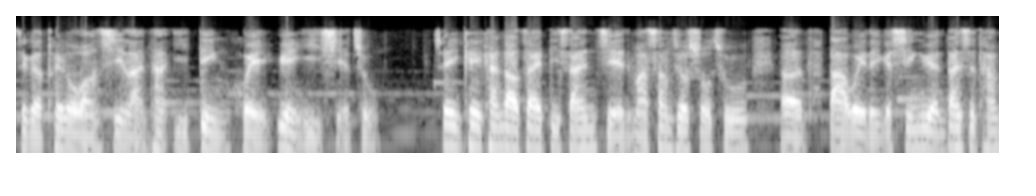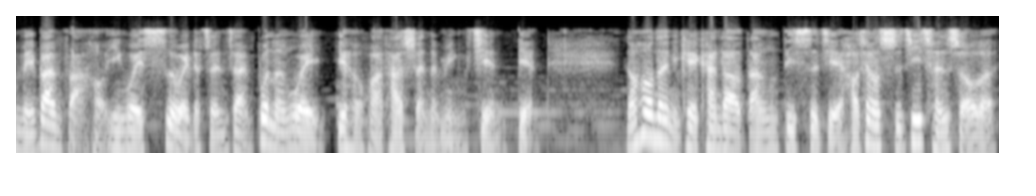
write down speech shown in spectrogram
这个推罗王西兰他一定会愿意协助。所以可以看到，在第三节马上就说出，呃，大卫的一个心愿，但是他没办法哈，因为四维的征战，不能为耶和华他神的名建殿。然后呢，你可以看到，当第四节好像时机成熟了。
